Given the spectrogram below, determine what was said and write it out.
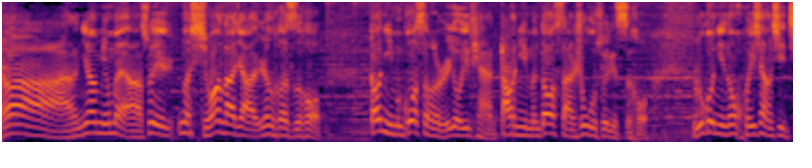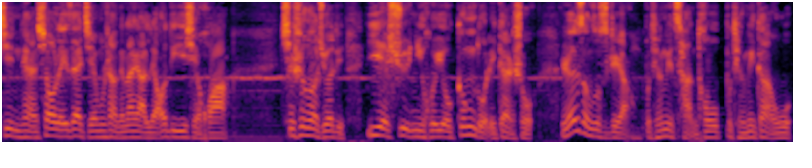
啊，你要明白啊！所以我希望大家任何时候，到你们过生日有一天，当你们到三十五岁的时候，如果你能回想起今天小雷在节目上跟大家聊的一些话。其实我觉得，也许你会有更多的感受。人生就是这样，不停的参透，不停的感悟。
